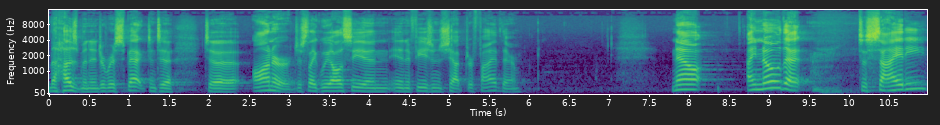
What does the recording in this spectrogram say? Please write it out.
the husband and to respect and to, to honor, just like we all see in, in Ephesians chapter 5 there. Now, I know that society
